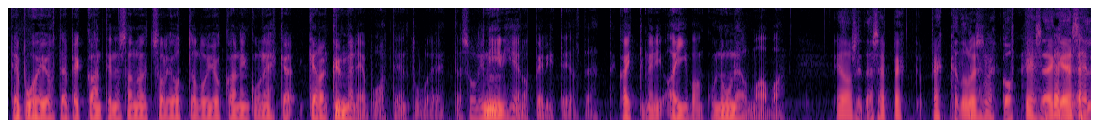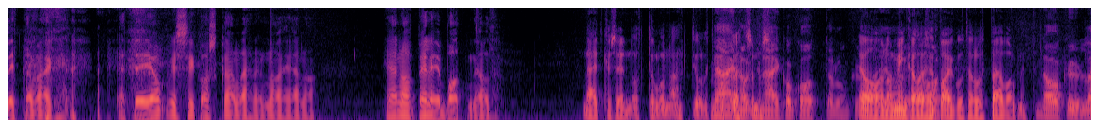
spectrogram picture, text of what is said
Teidän puheenjohtaja Pekka Anttinen sanoi, että se oli ottelu, joka niin kuin ehkä kerran kymmenen vuoteen tulee. Että se oli niin hieno peli teiltä, että kaikki meni aivan kuin unelmaa vaan. Joo, sitä se Pek- Pekka tuli sinne koppiin sekin selittämäänkin. että ei ole vissi koskaan nähnyt noin hienoa, hienoa peliä Botnialta. Näetkö sen ottelun, Antti? Olitko näin, no, näin koko ottelun kyllä. Joo, no minkälaiset joo, vaikutelmat päävalmentaja? No kyllä,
